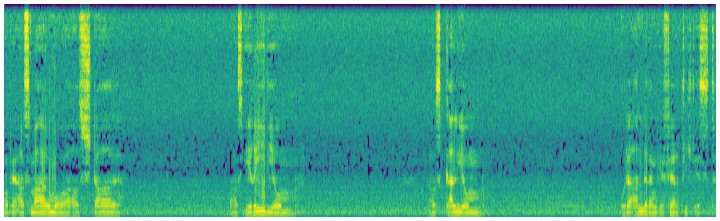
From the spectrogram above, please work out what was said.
ob er aus Marmor, aus Stahl, aus Iridium, aus Gallium oder anderem gefertigt ist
